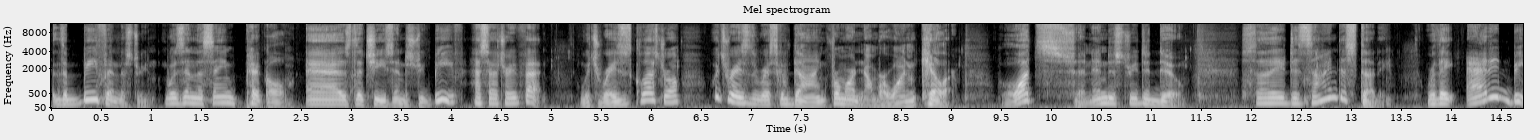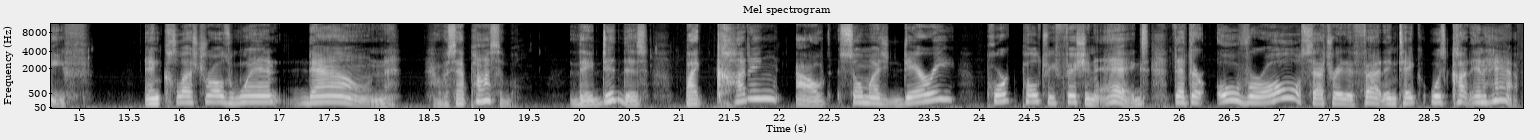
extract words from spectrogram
The beef industry was in the same pickle as the cheese industry. Beef has saturated fat, which raises cholesterol, which raises the risk of dying from our number one killer. What's an industry to do? So they designed a study where they added beef and cholesterols went down. How is that possible? They did this by cutting out so much dairy, pork, poultry, fish, and eggs that their overall saturated fat intake was cut in half.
